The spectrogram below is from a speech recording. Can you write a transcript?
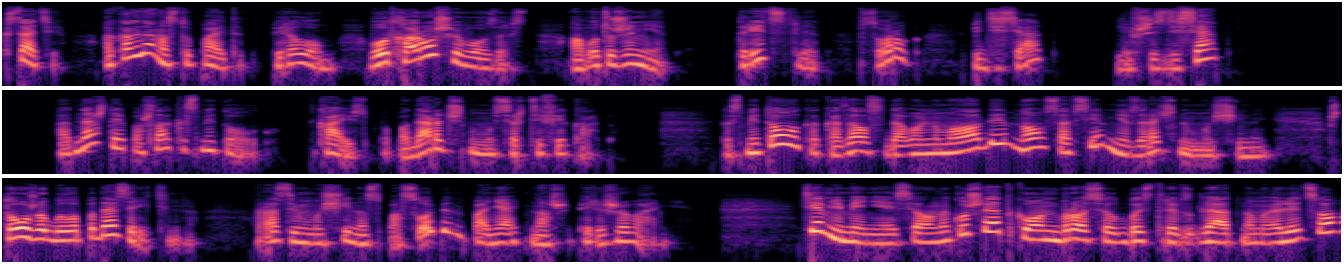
Кстати, а когда наступает этот перелом? Вот хороший возраст, а вот уже нет. Тридцать лет, в сорок, пятьдесят или в 60. Однажды я пошла к косметологу, каюсь по подарочному сертификату. Косметолог оказался довольно молодым, но совсем невзрачным мужчиной, что уже было подозрительно. Разве мужчина способен понять наши переживания? Тем не менее, я села на кушетку, он бросил быстрый взгляд на мое лицо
